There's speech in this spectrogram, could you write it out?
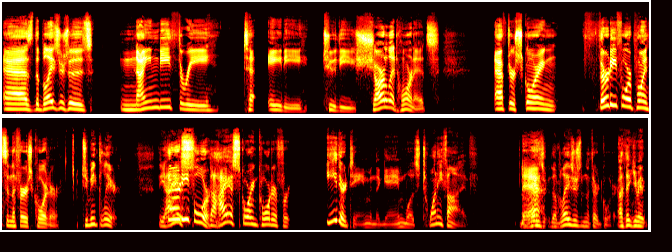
as the Blazers was 93 to 80 to the Charlotte Hornets after scoring 34 points in the first quarter. To be clear, the highest, 34. the highest scoring quarter for either team in the game was 25. The, Yeah. Blazer- the Blazers in the third quarter. I think you meant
